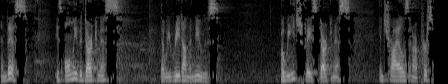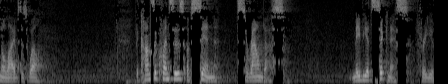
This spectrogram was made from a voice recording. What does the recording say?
And this is only the darkness that we read on the news. But we each face darkness and trials in our personal lives as well. The consequences of sin surround us. Maybe it's sickness for you.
